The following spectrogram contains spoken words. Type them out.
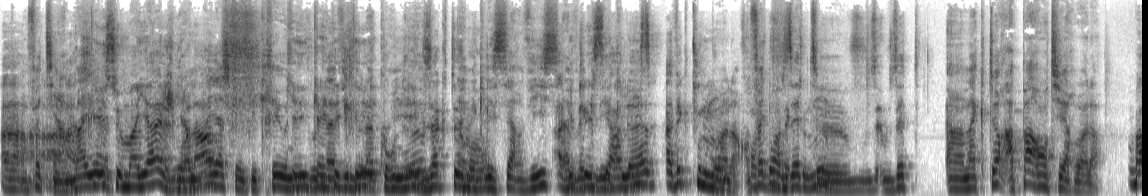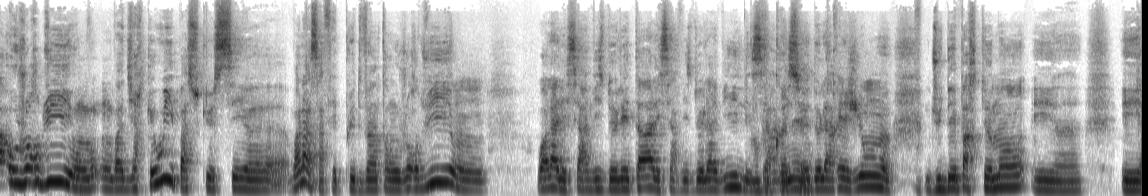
à, en fait, il y a un maillage, ce maillage, il y a voilà, un maillage qui a été créé au niveau qui a, de la ville créé, de la Courneuve, exactement, avec les services, avec, avec les, les services, clubs, avec tout le monde. Voilà. En fait, vous êtes, euh, vous, vous êtes un acteur à part entière, voilà. Bah aujourd'hui, on, on, va dire que oui, parce que c'est euh, voilà, ça fait plus de 20 ans aujourd'hui. On, voilà les services de l'État, les services de la ville, les On services de la région, du département et, euh, et,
